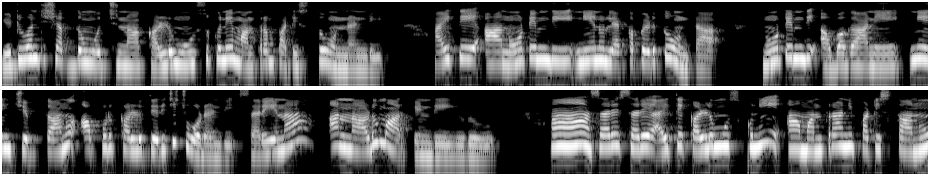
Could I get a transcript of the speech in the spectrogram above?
ఎటువంటి శబ్దం వచ్చినా కళ్ళు మూసుకునే మంత్రం పఠిస్తూ ఉండండి. అయితే ఆ నూటెనిమిది నేను లెక్క పెడుతూ ఉంటా. నూటెనిమిది అవ్వగానే నేను చెప్తాను. అప్పుడు కళ్ళు తెరిచి చూడండి. సరేనా? అన్నాడు మార్కండేయుడు. సరే సరే. అయితే కళ్ళు మూసుకుని ఆ మంత్రాన్ని పఠిస్తాను.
